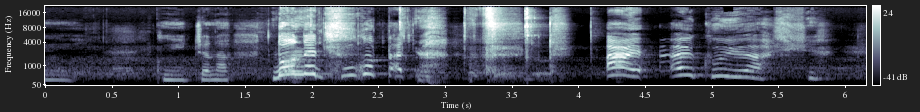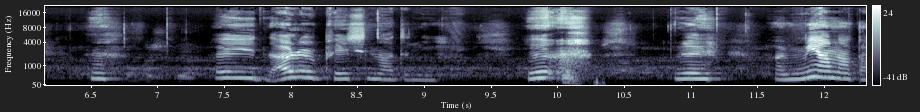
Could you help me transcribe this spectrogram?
그, 그 있잖아. 너네 죽었다. 아, 아이고야. 씨. 에이, 나를 배신하더니. 네, 아, 미안하다.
